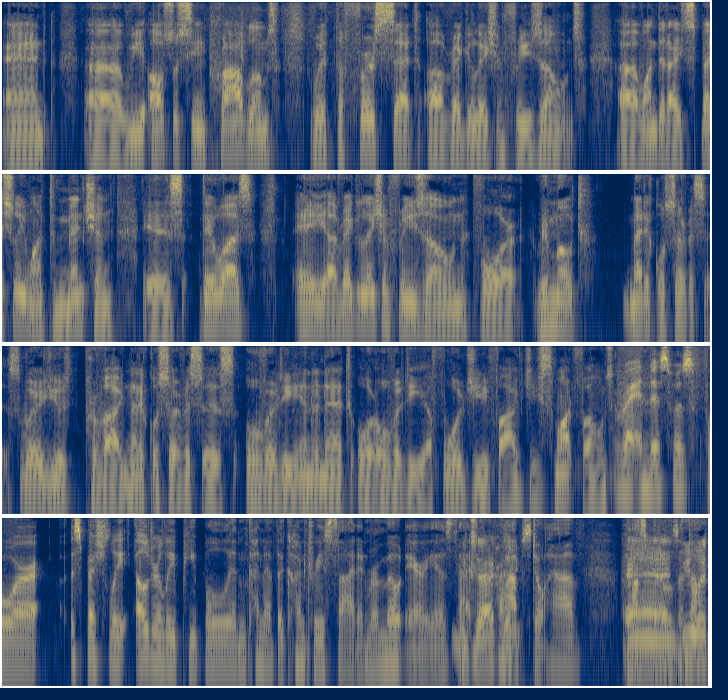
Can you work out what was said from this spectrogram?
And uh, we also seen problems with the first set of regulation-free zones. Uh, one that I especially want to mention is there was a, a regulation-free zone for remote medical services, where you provide medical services over the internet or over the uh, 4G, 5G smartphones. Right, and this was for especially elderly people in kind of the countryside and remote areas that exactly. perhaps don't have hospitals and, and, we were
